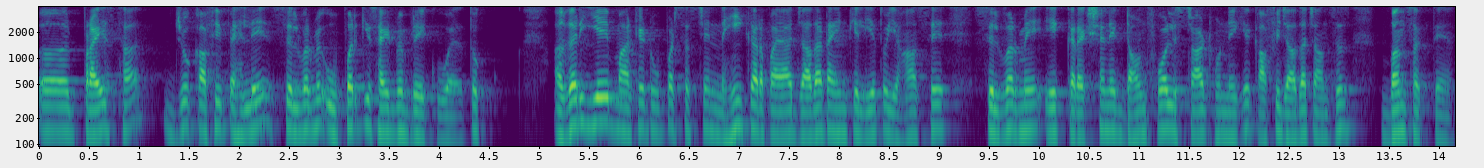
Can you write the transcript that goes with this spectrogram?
प्राइस था, जो काफ़ी पहले सिल्वर में ऊपर की साइड में ब्रेक हुआ है। तो अगर ये मार्केट ऊपर सस्टेन नहीं कर पाया ज़्यादा टाइम के लिए तो यहाँ से सिल्वर में एक करेक्शन एक डाउनफॉल स्टार्ट होने के काफ़ी ज़्यादा चांसेस बन सकते हैं।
